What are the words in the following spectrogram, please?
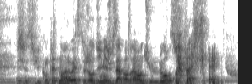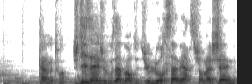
je suis complètement à l'ouest aujourd'hui mais je vous apporte vraiment du lourd sur ma chaîne. Calme-toi. Je disais, je vous apporte du lourd sa mère sur ma chaîne.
